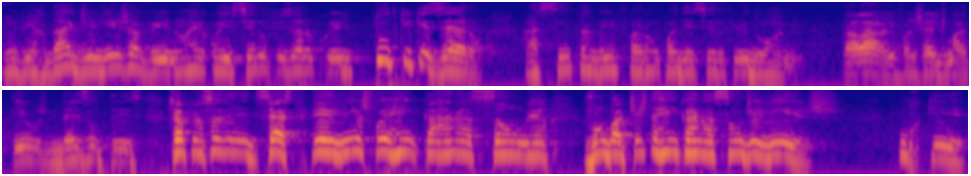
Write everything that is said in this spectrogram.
Em verdade, Elias já veio, não reconheceram, fizeram com ele tudo que quiseram. Assim também farão padecer o filho do homem. Está lá, o Evangelho de Mateus 10 ou 13. Já pensou se ele dissesse, Elias foi reencarnação mesmo. João Batista é reencarnação de Elias. Por quê?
